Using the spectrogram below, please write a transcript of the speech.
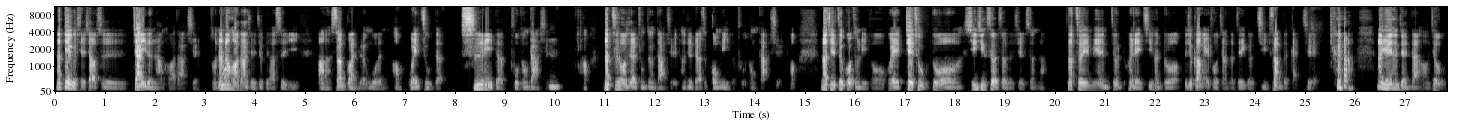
那第二个学校是嘉义的南华大学，哦，那南华大学就比较是以啊商管人文哦为主的私立的普通大学。嗯，好，那之后是在中正大学，它就比较是公立的普通大学。哦，那其实这过程里头会接触多形形色色的学生啊。那这一面就会累积很多，就刚刚 Apple 讲的这个沮丧的感觉。那原因很简单哈，就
